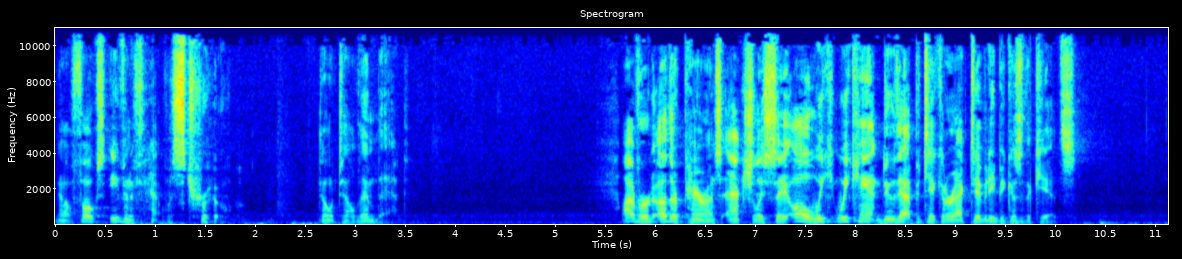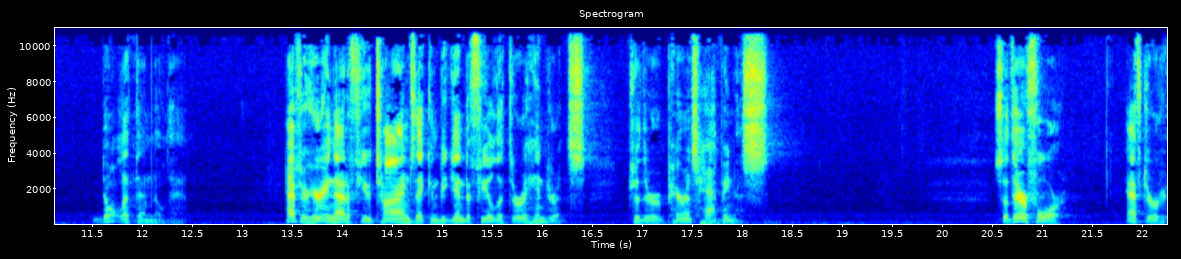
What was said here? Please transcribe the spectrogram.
Now, folks, even if that was true, don't tell them that. I've heard other parents actually say, Oh, we, we can't do that particular activity because of the kids. Don't let them know that. After hearing that a few times, they can begin to feel that they're a hindrance to their parents' happiness. So, therefore, after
